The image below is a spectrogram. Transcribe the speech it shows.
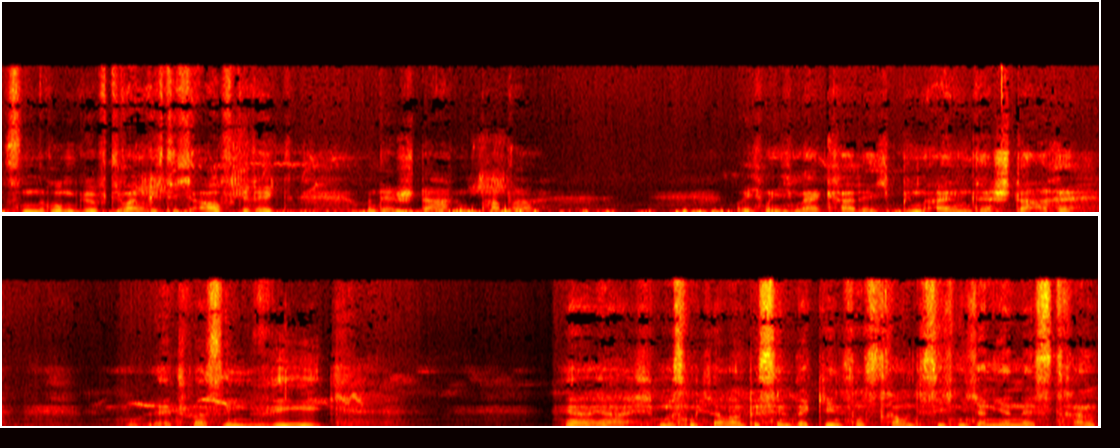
sind rumgehüpft, die waren richtig aufgeregt. Und der Starenpapa, ich, ich merke gerade, ich bin einem der Stare etwas im Weg. Ja, ja, ich muss mich da mal ein bisschen weggehen, sonst trauen die sich nicht an ihr Nest dran.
